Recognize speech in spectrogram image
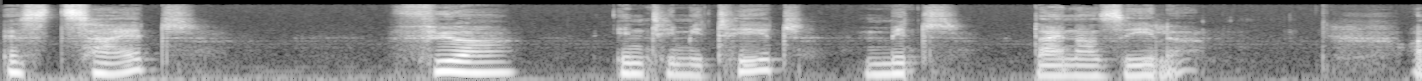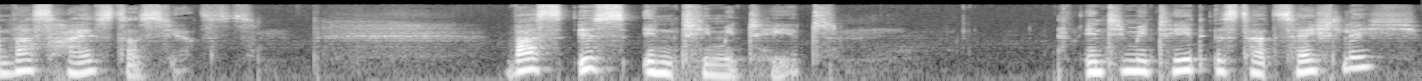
ist Zeit für Intimität mit deiner Seele. Und was heißt das jetzt? Was ist Intimität? Intimität ist tatsächlich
